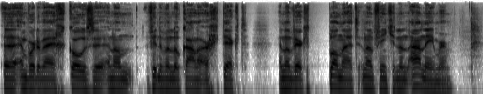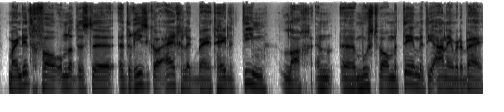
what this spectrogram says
uh, en worden wij gekozen en dan vinden we een lokale architect en dan werkt het plan uit en dan vind je een aannemer. Maar in dit geval, omdat dus de, het risico eigenlijk bij het hele team lag... en uh, moesten we al meteen met die aannemer erbij...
